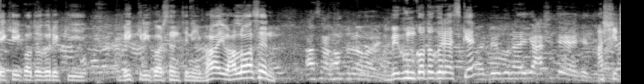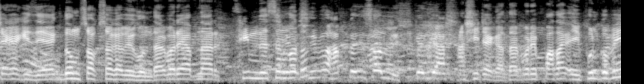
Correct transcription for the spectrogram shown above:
দেখি কত করে কি বিক্রি করছেন তিনি। ভাই, ভালো আছেন? বেগুন কত করে আজকে? আশি টাকা কেজি। একদম চকচকা বেগুন। তারপরে আপনার সিম দিচ্ছেন কত? সিম হাফ কেজি চল্লিশ কেজি আশি। টাকা। তারপরে পাতা এই ফুলকপি?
